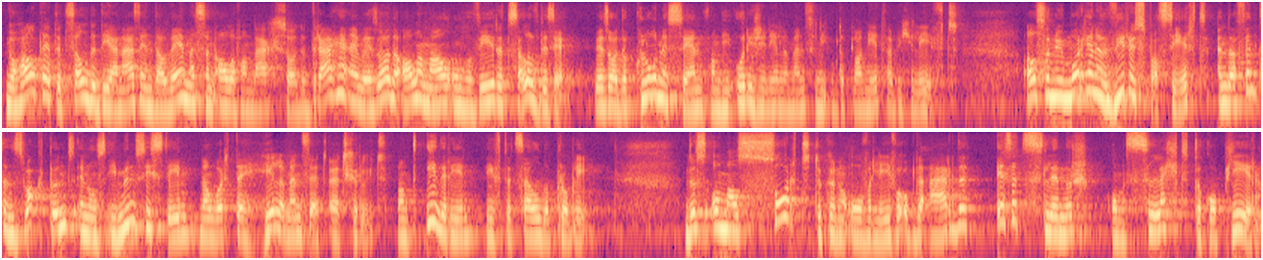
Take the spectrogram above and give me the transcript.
nog altijd hetzelfde DNA zijn dat wij met z'n allen vandaag zouden dragen en wij zouden allemaal ongeveer hetzelfde zijn. Wij zouden klonen zijn van die originele mensen die op de planeet hebben geleefd. Als er nu morgen een virus passeert en dat vindt een zwak punt in ons immuunsysteem, dan wordt de hele mensheid uitgeroeid. Want iedereen heeft hetzelfde probleem. Dus om als soort te kunnen overleven op de aarde, is het slimmer om slecht te kopiëren.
